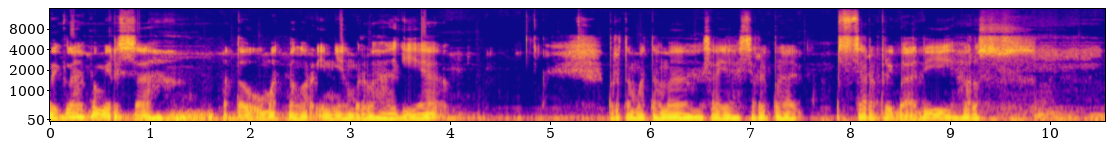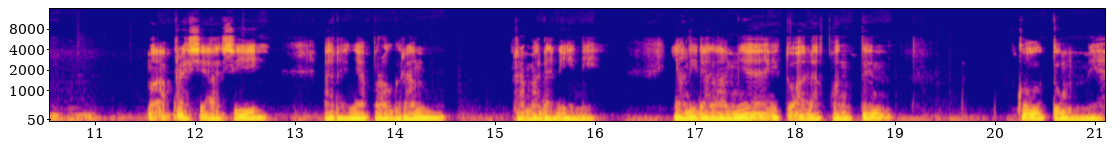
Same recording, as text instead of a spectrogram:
Baiklah pemirsa atau umat Bangorin yang berbahagia Pertama-tama saya secara, secara pribadi harus mengapresiasi adanya program Ramadan ini. Yang di dalamnya itu ada konten kultum ya.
